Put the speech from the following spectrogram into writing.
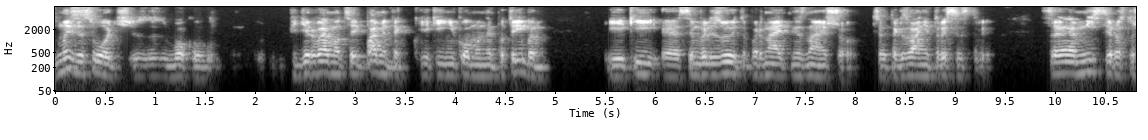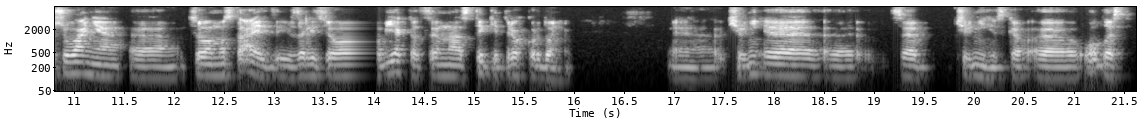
ми зі свого боку підірвемо цей пам'ятник, який нікому не потрібен, і який е, символізує тепер навіть не знаю, що це так звані три сестри. Це місце розташування е, цього моста і, і взагалі цього об'єкта це на стикі трьох кордонів. Е, Черні, е, е, це Чернігівська е, область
